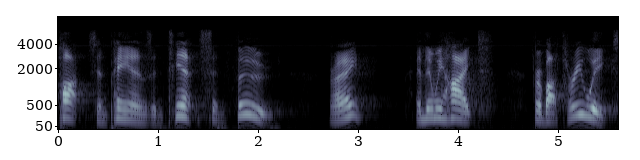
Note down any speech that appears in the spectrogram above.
pots and pans and tents and food, right? And then we hiked for about three weeks.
